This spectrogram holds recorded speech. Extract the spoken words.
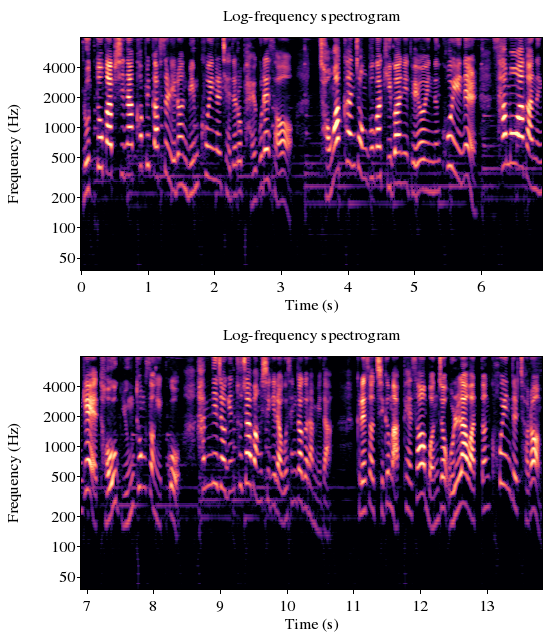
로또 값이나 커피 값을 이런 밈코인을 제대로 발굴해서 정확한 정보가 기반이 되어 있는 코인을 사모아 가는 게 더욱 융통성 있고 합리적인 투자 방식이라고 생각을 합니다. 그래서 지금 앞에서 먼저 올라왔던 코인들처럼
